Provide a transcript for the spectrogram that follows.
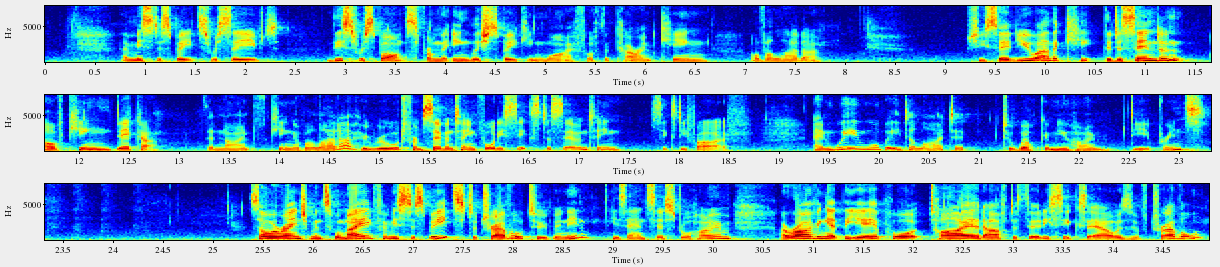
And Mr. Speights received this response from the English speaking wife of the current king of Allada. She said, You are the, ki- the descendant of King Deka, the ninth king of Allada, who ruled from 1746 to 1765. And we will be delighted to welcome you home, dear prince. So arrangements were made for Mr. Speights to travel to Benin, his ancestral home, arriving at the airport tired after 36 hours of travel.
